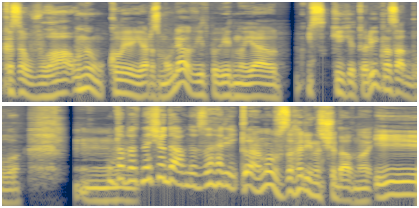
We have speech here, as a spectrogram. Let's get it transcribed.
казав Вау! Ну, коли я розмовляв, відповідно, я скільки то рік назад було. Ну, тобто нещодавно взагалі. та, ну взагалі нещодавно. І,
